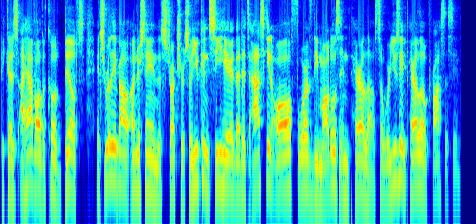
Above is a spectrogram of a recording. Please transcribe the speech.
because I have all the code built. It's really about understanding the structure. So you can see here that it's asking all four of the models in parallel. So we're using parallel processing.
